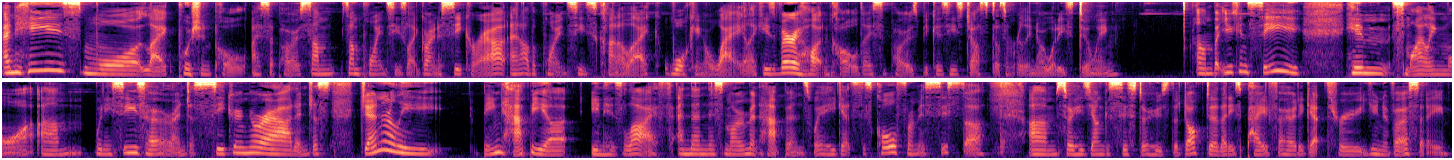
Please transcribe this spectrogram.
And he's more like push and pull, I suppose. Some, some points he's like going to seek her out, and other points he's kind of like walking away. Like he's very hot and cold, I suppose, because he just doesn't really know what he's doing. Um, but you can see him smiling more um, when he sees her and just seeking her out and just generally being happier in his life. And then this moment happens where he gets this call from his sister. Um, so, his younger sister, who's the doctor that he's paid for her to get through university.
